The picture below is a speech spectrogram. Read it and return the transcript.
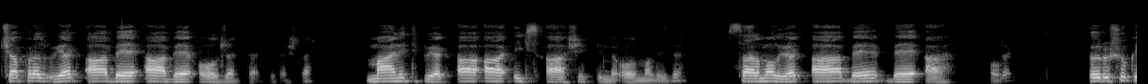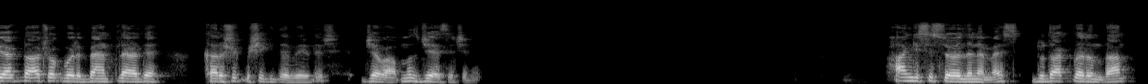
Çapraz uyak A, B, A, B olacaktı arkadaşlar. Mani tip uyak A, A, X, A şeklinde olmalıydı. Sarmal uyak A, B, B, A olacak. Örüşük uyak daha çok böyle bentlerde karışık bir şekilde verilir. Cevabımız C seçeneği. Hangisi söylenemez? Dudaklarından,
